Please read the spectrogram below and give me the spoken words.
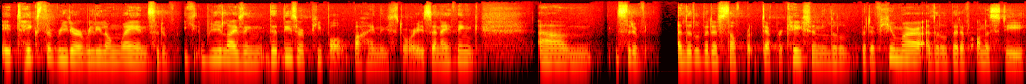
it takes the reader a really long way in sort of realizing that these are people behind these stories. And I think um, sort of a little bit of self-deprecation, a little bit of humor, a little bit of honesty.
